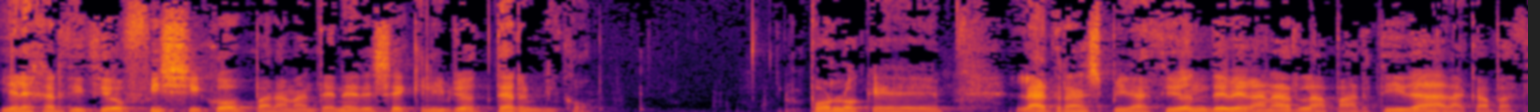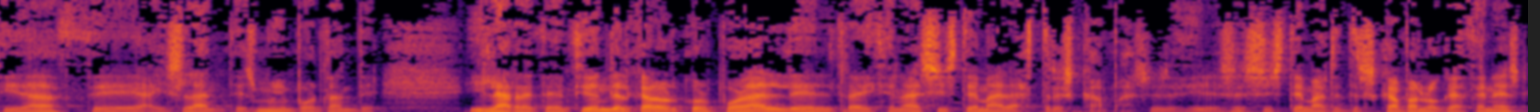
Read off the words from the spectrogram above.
y el ejercicio físico para mantener ese equilibrio térmico por lo que la transpiración debe ganar la partida a la capacidad eh, aislante, es muy importante, y la retención del calor corporal del tradicional sistema de las tres capas, es decir, esos sistemas de tres capas lo que hacen es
